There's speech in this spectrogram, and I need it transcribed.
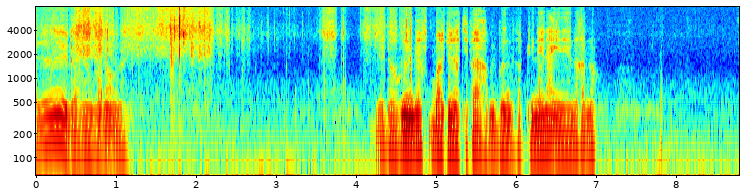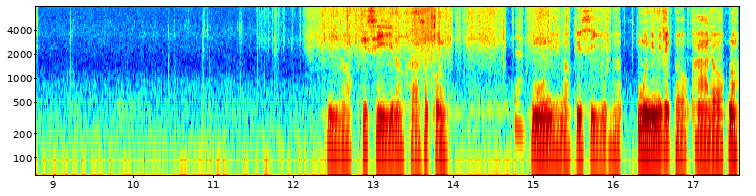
เด้อดอกหนึงพี่น้องเลยเดี๋ยวดอกหนึงเดี๋ยวบาวจุนัดที่ผ้าเขาไปเบิ่งครับอยู่ในในนี่นะครับเนาะนี่ดอกที่สี่เนาะสาวสกุลจ้ะหมูนี่ดอกที่สี่นะครับหมูนี่ไม่ใช่ดอกหาดอกเนาะ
